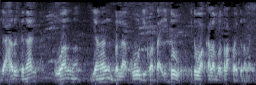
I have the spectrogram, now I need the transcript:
nggak harus dengan uang yang berlaku di kota itu. Itu wakalah mutlaqah itu namanya.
